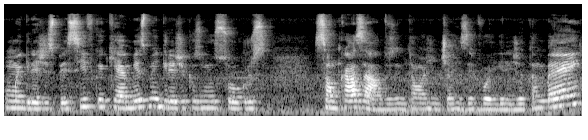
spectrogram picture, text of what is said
uma igreja específica, que é a mesma igreja que os meus sogros são casados. Então a gente já reservou a igreja também.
